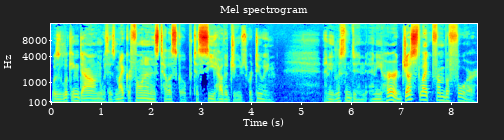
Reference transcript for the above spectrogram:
was looking down with his microphone and his telescope to see how the Jews were doing. And he listened in, and he heard, just like from before,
